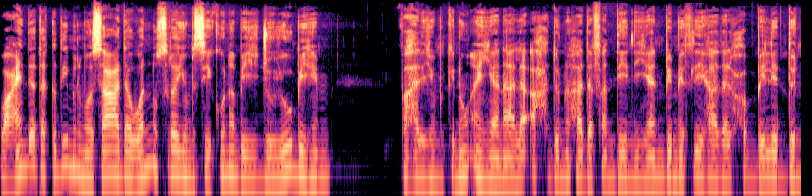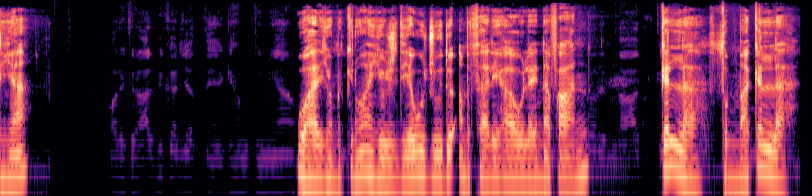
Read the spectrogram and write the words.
وعند تقديم المساعدة والنصرة يمسكون بجيوبهم فهل يمكن أن ينال أحد هدفا دينيا بمثل هذا الحب للدنيا؟ وهل يمكن أن يجدي وجود أمثال هؤلاء نفعا؟ كلا ثم كلا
